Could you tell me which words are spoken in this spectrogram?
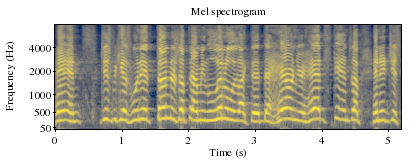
And, and, just because when it thunders up there, I mean, literally, like the, the hair on your head stands up and it just,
